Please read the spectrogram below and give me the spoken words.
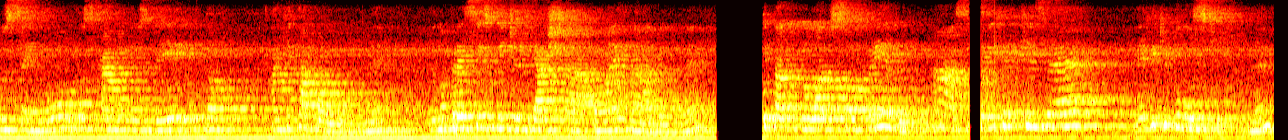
no Senhor, nos caminhos dele, então aqui está bom, né? Eu não preciso me desgastar com mais nada, né? que está do meu lado sofrendo, ah, se ele quiser, ele que busque, né?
